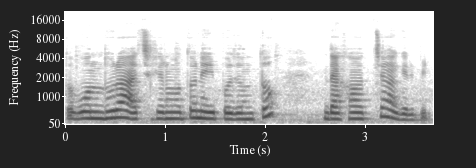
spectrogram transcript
তো বন্ধুরা, আজকের মতন এই পর্যন্ত। দেখা হচ্ছে আগের ভিডিও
